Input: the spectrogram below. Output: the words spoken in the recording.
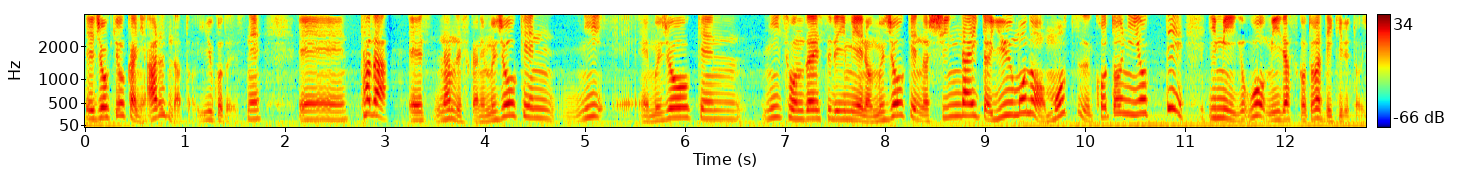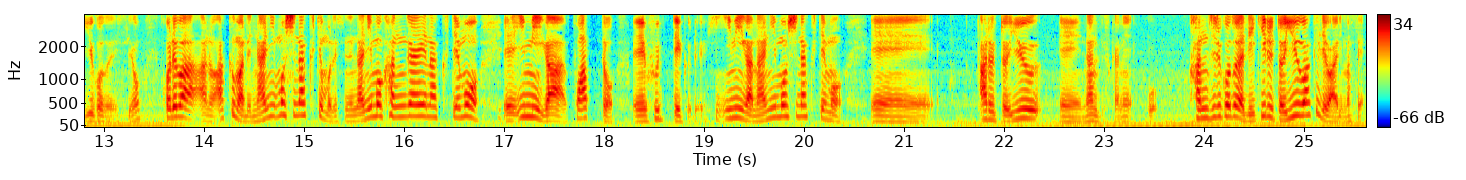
え状況下にあるんだということですね。えただ、え何ですかね、無条件に、え無条件に存在する意味への無条件の信頼というものを持つことによって意味を見出すことができるということですよ。これは、あの、あくまで何もしなくてもですね、何も考えなくても、え意味がパッと、え降ってくる。意味が何もしなくても、えー、あるという、え、何ですかね、感じることができるというわけではありません。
